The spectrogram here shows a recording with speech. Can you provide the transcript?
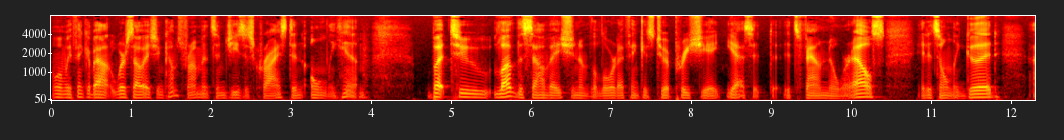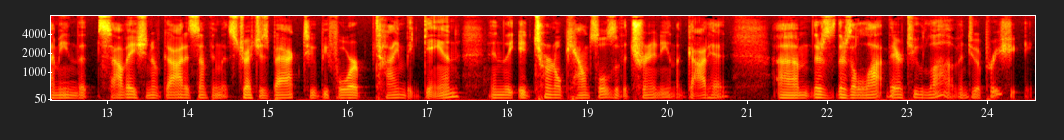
when we think about where salvation comes from, it's in Jesus Christ and only Him. But to love the salvation of the Lord, I think, is to appreciate, yes, it, it's found nowhere else. It is only good. I mean, the salvation of God is something that stretches back to before time began in the eternal counsels of the Trinity and the Godhead. Um, there's there's a lot there to love and to appreciate.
